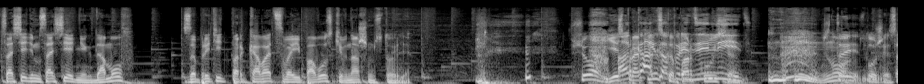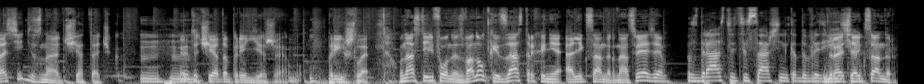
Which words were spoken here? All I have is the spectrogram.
Соседям соседних домов запретить парковать свои повозки в нашем стойле. Все, есть а прописка, как определить? Ну, слушай, соседи знают, чья тачка. Это чья-то приезжая, пришлая. У нас телефонный звонок из Астрахани. Александр на связи. Здравствуйте, Сашенька, добрый день. Здравствуйте, Александр.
